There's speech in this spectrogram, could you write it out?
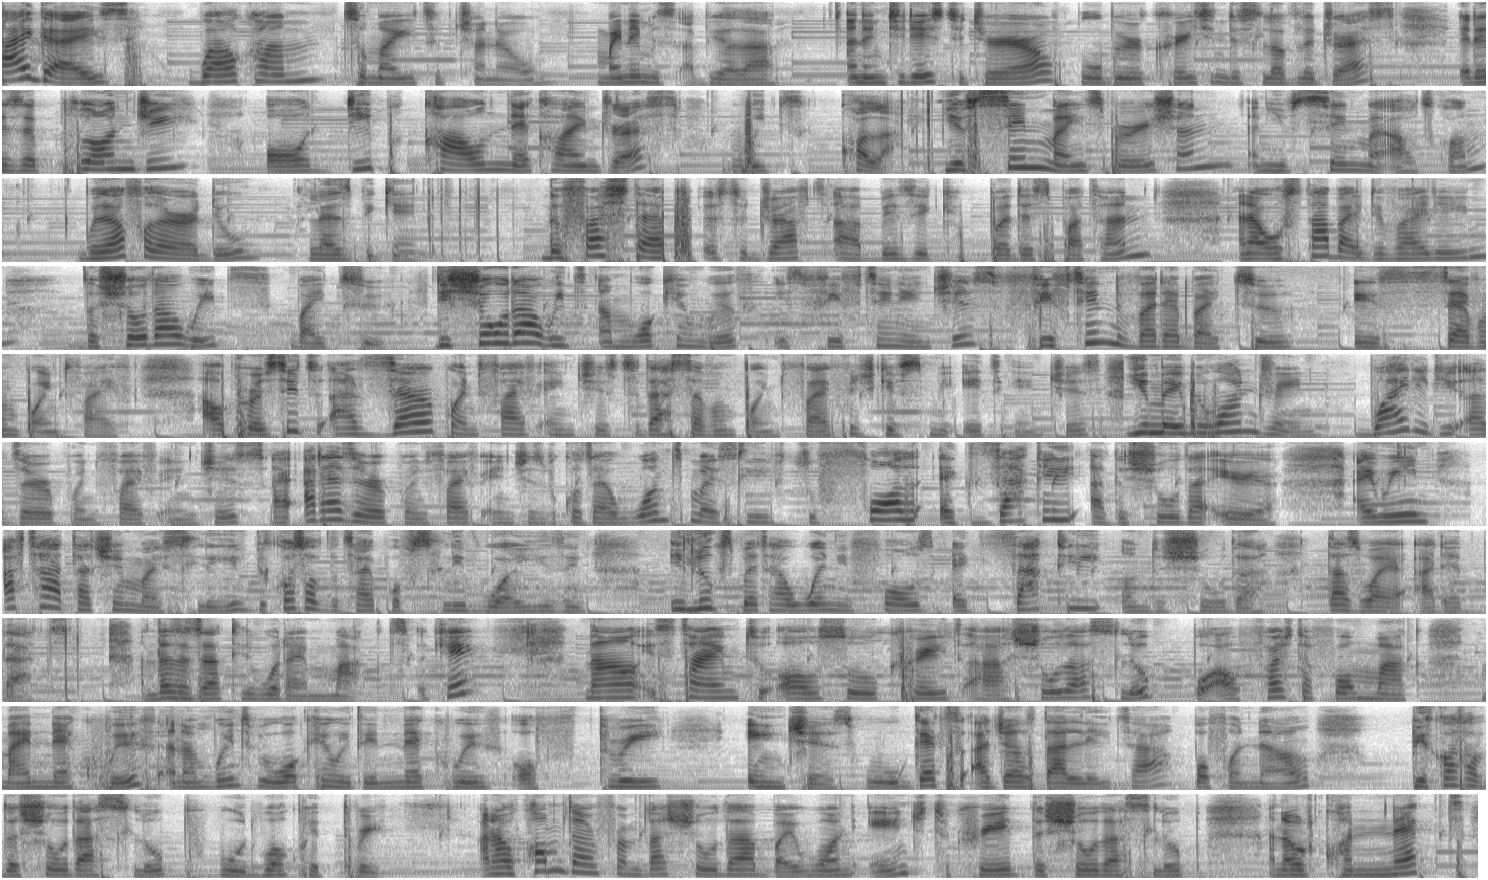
Hi guys, welcome to my YouTube channel. My name is Abiola and in today's tutorial we'll be recreating this lovely dress. It is a plungy or deep cowl neckline dress with collar. You've seen my inspiration and you've seen my outcome. Without further ado, let's begin. The first step is to draft our basic bodice pattern and I will start by dividing the shoulder width by 2. The shoulder width I'm working with is 15 inches. 15 divided by 2 is 7.5 i'll proceed to add 0.5 inches to that 7.5 which gives me 8 inches. You may be wondering why did you add 0.5 inches? I added 0.5 inches because i want my sleeve to fall exactly at the shoulder area. I mean after attaching my sleeve because of the type of sleeve we're using it looks better when it falls exactly on the shoulder. That's why i added that. And that's exactly what I marked okay? Now it's time to also create a shoulder slope but I'll first of all mark my neck width and I'm going to be working with a neck width of three inches. We'll get to adjust that later but for now because of the shoulder slope we would work with three. And I'll come down from that shoulder by one inch to create the shoulder slope and I would connect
